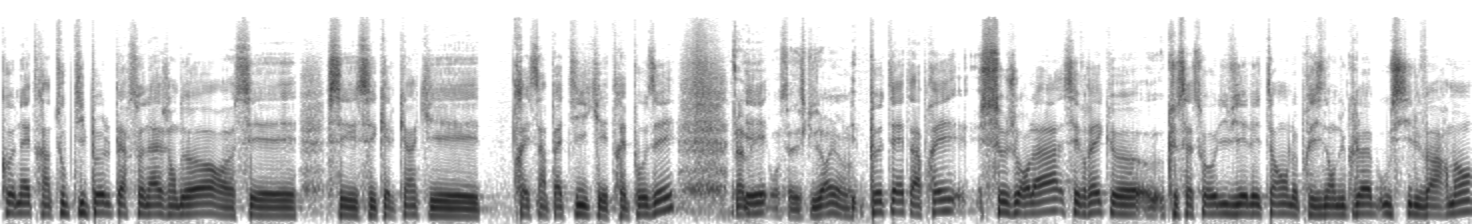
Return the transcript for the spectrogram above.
connaître un tout petit peu le personnage en dehors, euh, c'est quelqu'un qui est très sympathique et très posé. Ah, Et- bon, ça n'excuse rien. Peut-être après ce jour-là, c'est vrai que que ça soit Olivier Létang, le président du club, ou Sylvain Armand,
